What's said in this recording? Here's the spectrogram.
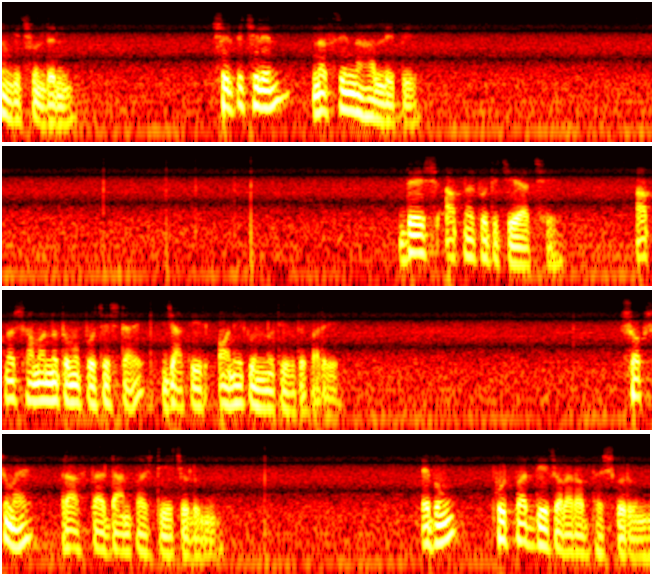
সংগীত শুনলেন। শিল্পী ছিলেন নাসরিন নাহার লিপি। দেশ আপনার প্রতি চেয়ে আছে। আপনার সামান্যতম প্রচেষ্টায় জাতির অনেক উন্নতি হতে পারে। সবসময় রাস্তার ডান পাশ দিয়ে চলুন এবং ফুটপাত দিয়ে চলার অভ্যাস করুন।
